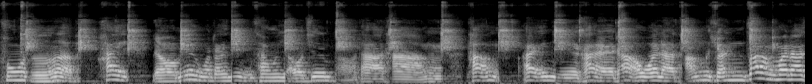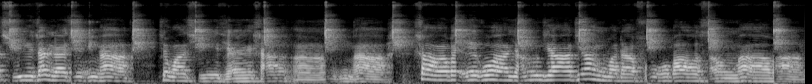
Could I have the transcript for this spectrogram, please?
父子害了命，我这宁从要进保大唐。唐哎，你看着我那唐玄奘，我这取真了经啊，就往西天上啊，上北国杨家将，我这福报送啊王。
